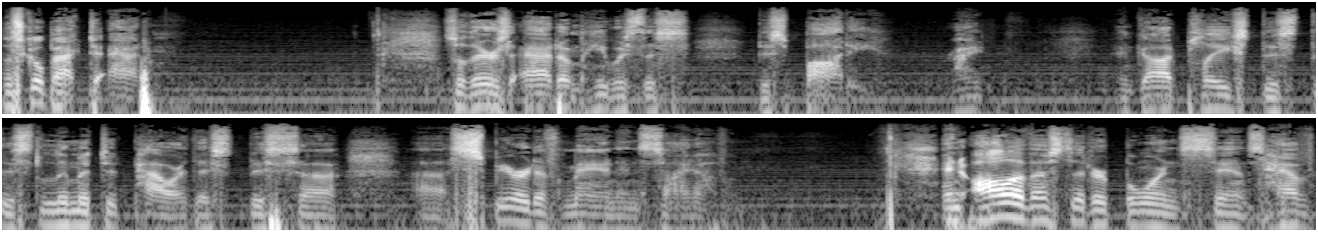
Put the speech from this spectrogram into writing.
Let's go back to Adam. So there's Adam. He was this, this body, right? And God placed this, this limited power, this, this uh, uh, spirit of man inside of him. And all of us that are born since have,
